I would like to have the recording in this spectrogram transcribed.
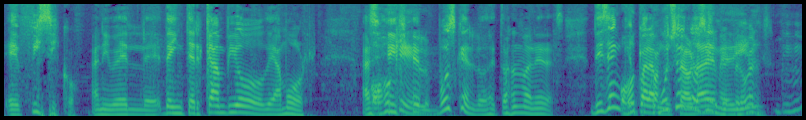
eh, físico, a nivel eh, de intercambio de amor. Así Ojo que, que- búsquenlo de todas maneras. Dicen que para muchos no sirve, pero medir- bueno.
